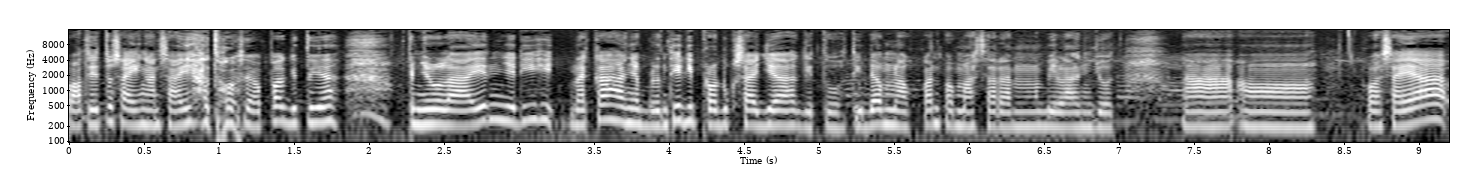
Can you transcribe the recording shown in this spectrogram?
waktu itu saingan saya atau siapa gitu ya penyuluh lain. Jadi mereka hanya berhenti di produk saja gitu tidak melakukan pemasaran lebih lanjut. Nah uh, kalau saya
